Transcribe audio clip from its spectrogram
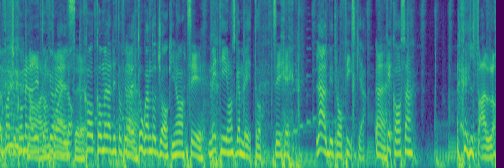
lo faccio come l'ha No, detto non può Fiorello. Co- come l'ha detto Fiorello. Eh. Tu quando giochi, no? Sì, Metti uno sgambetto. sì. L'arbitro fischia. Eh. Che cosa? Il fallo.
